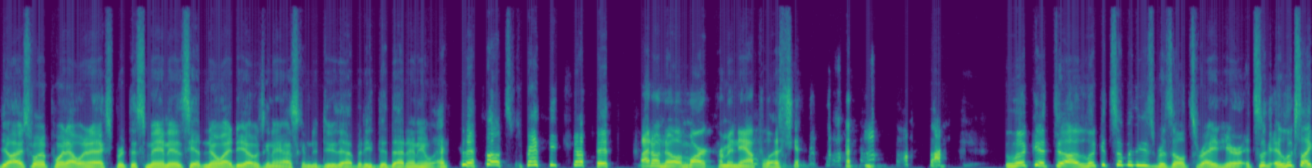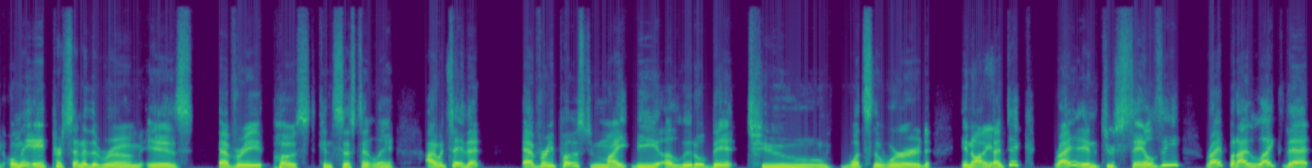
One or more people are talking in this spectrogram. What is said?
Yeah, I just want to point out what an expert this man is. He had no idea I was going to ask him to do that, but he did that anyway. that was pretty good. I don't know a Mark from Annapolis. look at uh, look at some of these results right here. It's it looks like only eight percent of the room is every post consistently. I would say that every post might be a little bit too what's the word inauthentic right? And too salesy right? But i like that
